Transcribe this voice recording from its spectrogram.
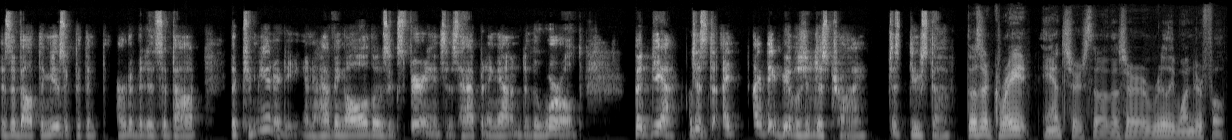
is about the music but then part of it is about the community and having all those experiences happening out into the world but yeah just i, I think people should just try just do stuff those are great answers though those are really wonderful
